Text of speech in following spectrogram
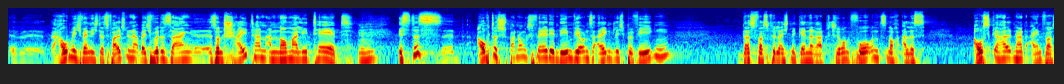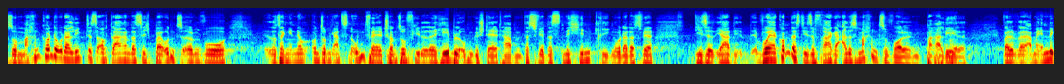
Äh, hau mich, wenn ich das falsch nenne, aber ich würde sagen, äh, so ein Scheitern an Normalität. Mhm. Ist das äh, auch das Spannungsfeld, in dem wir uns eigentlich bewegen? Das, was vielleicht eine Generation vor uns noch alles ausgehalten hat, einfach so machen konnte? Oder liegt es auch daran, dass sich bei uns irgendwo sozusagen in unserem ganzen Umfeld schon so viele Hebel umgestellt haben, dass wir das nicht hinkriegen oder dass wir diese, ja, die, woher kommt das, diese Frage, alles machen zu wollen parallel? Weil, weil am Ende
